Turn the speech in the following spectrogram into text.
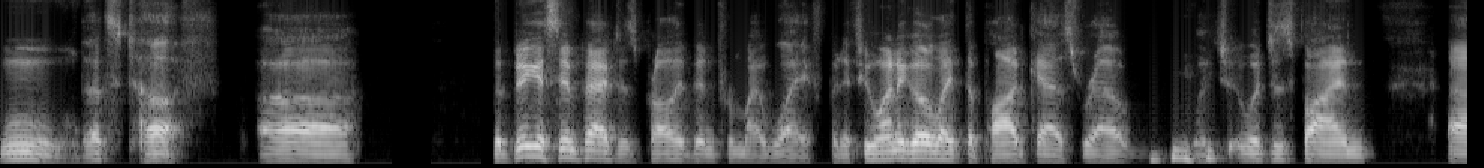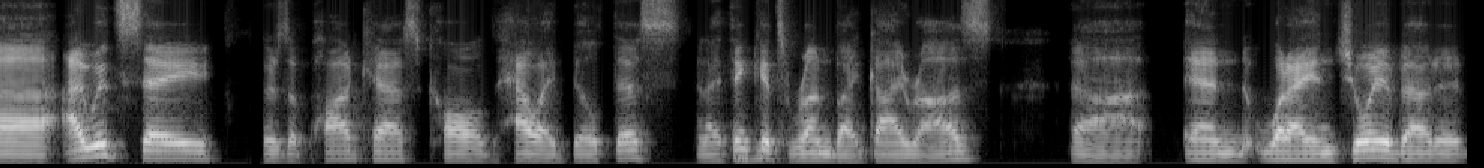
Mm, that's tough. Uh, the biggest impact has probably been from my wife, but if you want to go like the podcast route, which which is fine, uh, I would say there's a podcast called How I Built This, and I think mm-hmm. it's run by Guy Raz. Uh, and what I enjoy about it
